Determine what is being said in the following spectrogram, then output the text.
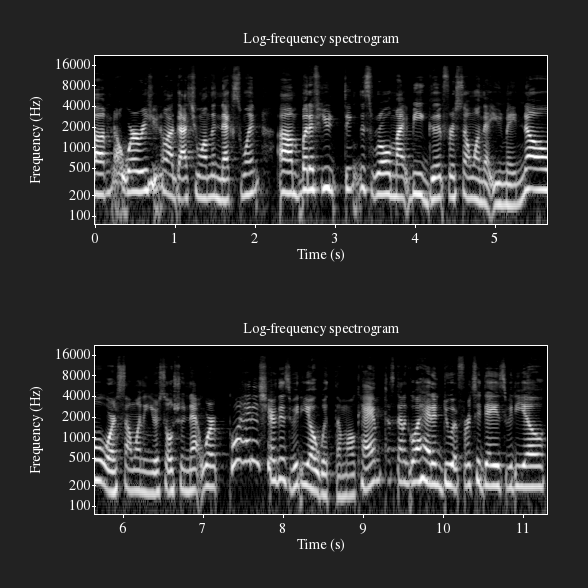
um, no worries. You know, I got you on the next one. Um, but if you think this role might be good for someone that you may know or someone in your social network, go ahead and share this video with them, okay? That's going to go ahead and do it for today's video.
